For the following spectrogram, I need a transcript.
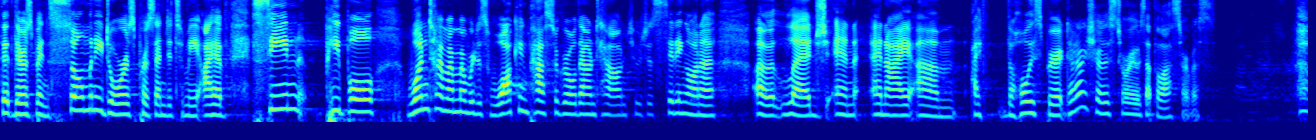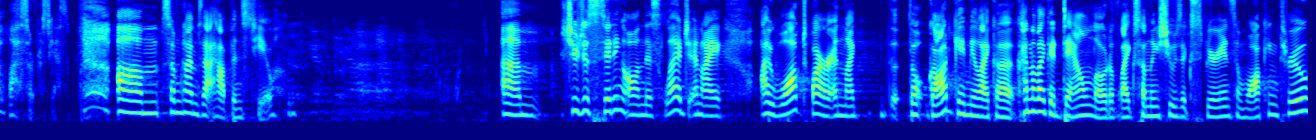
that there's been so many doors presented to me. I have seen people. One time I remember just walking past a girl downtown. She was just sitting on a, a ledge, and, and I, um, I, the Holy Spirit, did I share this story? was that the last service? last service, yes. Um, sometimes that happens to you. um, she was just sitting on this ledge and I, I walked by her and like the, the, God gave me like a kind of like a download of like something she was experiencing and walking through.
